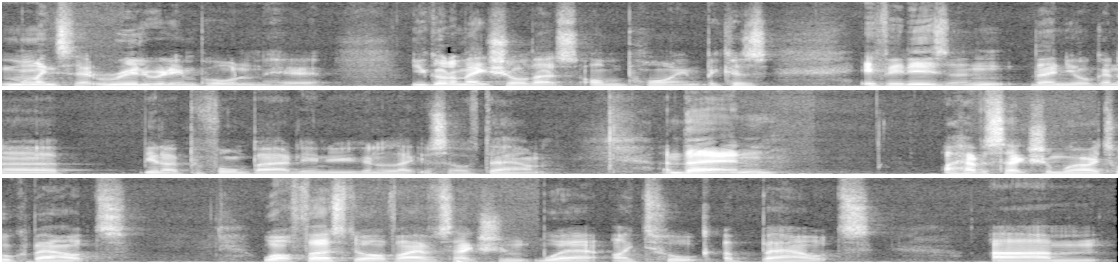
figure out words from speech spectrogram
mindset, really, really important here. You've got to make sure that's on point because if it isn't, then you're going to you know, perform badly and you're going to let yourself down. And then I have a section where I talk about, well, first off, I have a section where I talk about um,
